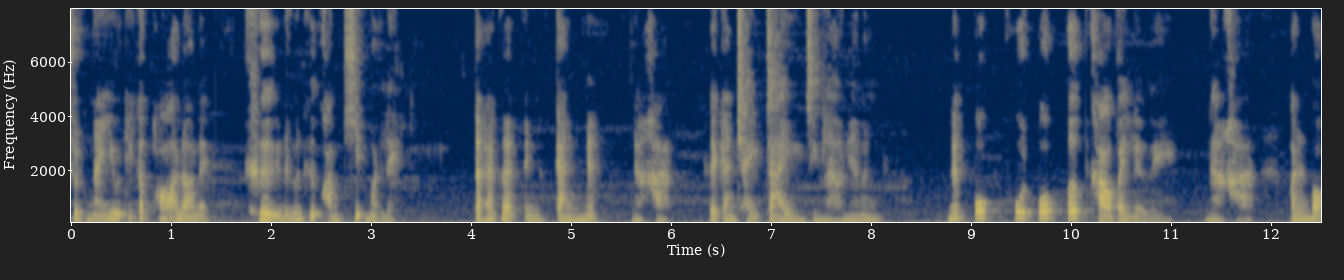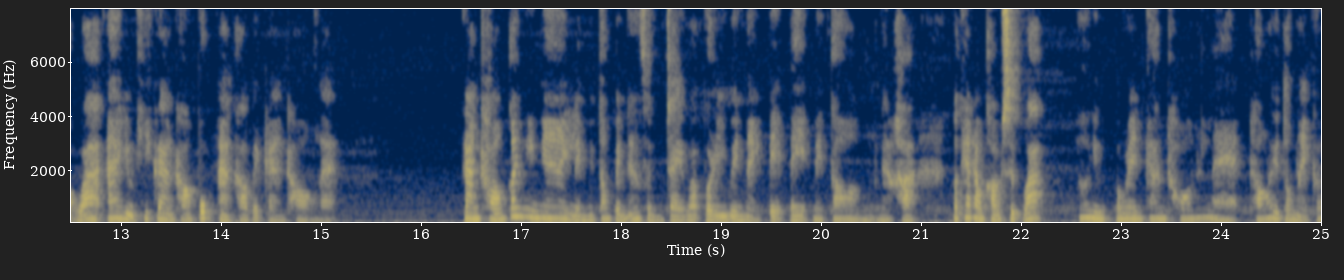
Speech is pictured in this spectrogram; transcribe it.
จุดไหนอยู่ที่กระเพาะหรอเลย คือนั่นมันคือความคิดหมดเลย แต่ถ้าเกิดเป็นการนึกนะคะโดยการใช้ใจจริงๆแล้วเนี่ยมันนึกปุ๊บพูดปุ๊บปุ๊บเข้าไปเลยนะคะเพราะฉะนั้นบอกว่าอะอยู่ที่กลางท้องปุ๊บอะเข้าไปกลางท้องแล้วกลางท้องก็ง่ายๆเลยไม่ต้องเป็นนั่งสนใจว่าบริเวณไหนเป๊ะๆไม่ต้องนะคะก็แค่ทำความรู้สึกว่าเราอยู่บริเวณกลางท้องนั่นแหละ ท้องอยู่ตรงไหนก็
